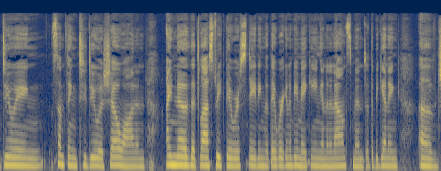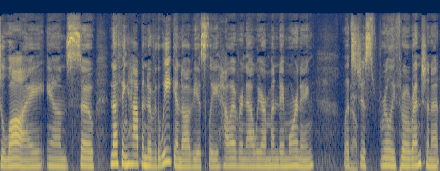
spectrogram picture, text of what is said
doing something to do a show on and I know that last week they were stating that they were going to be making an announcement at the beginning of July and so nothing happened over the weekend obviously. However, now we are Monday morning. Let's Yep. just really throw a wrench in it.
